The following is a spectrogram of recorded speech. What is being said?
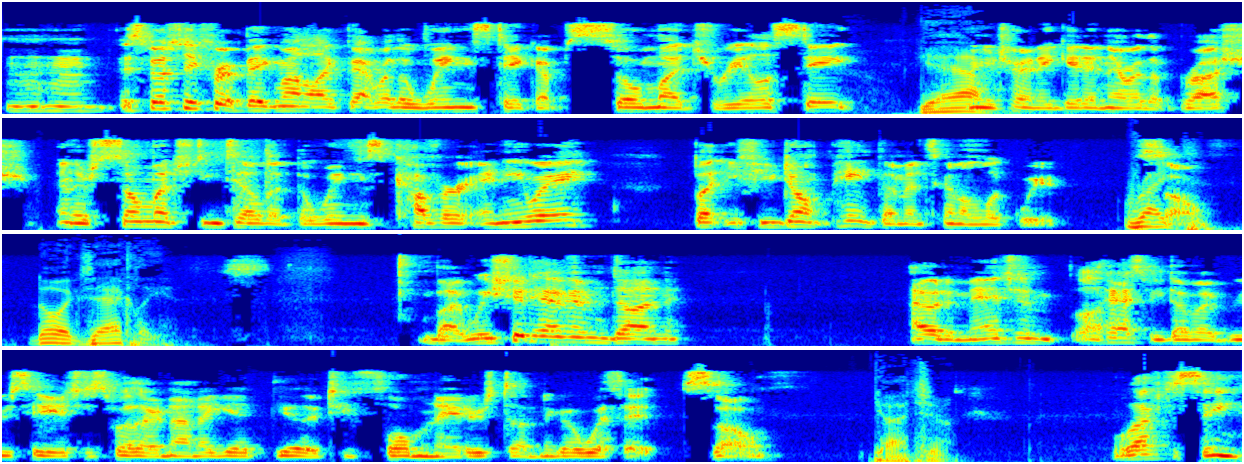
hmm Especially for a big model like that, where the wings take up so much real estate. when Yeah, you're trying to get in there with a brush, and there's so much detail that the wings cover anyway. But if you don't paint them, it's going to look weird. right. So, No, exactly. but we should have him done. I would imagine. Well, it has to be done by Brew City. It's just whether or not I get the other two fulminators done to go with it. So Gotcha. we'll have to see.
